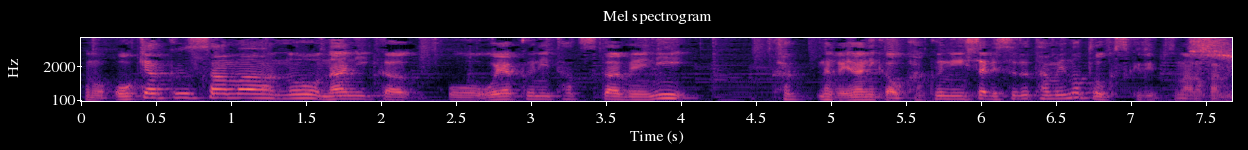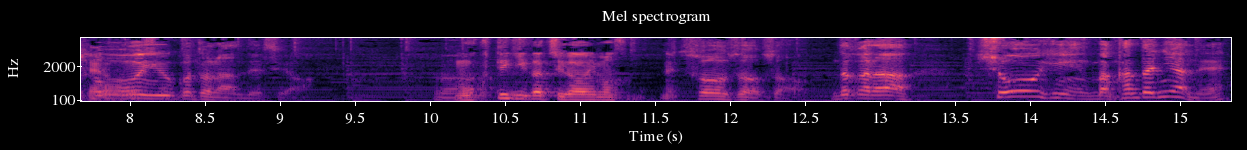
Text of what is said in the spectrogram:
このお客様の何かこうお役に立つためにかなんか何かを確認したりするためのトークスクリプトなのかみたいなそういうことなんですよ。うん目的が違いますもんね。そうそうそう。だから、商品、まあ簡単にはね、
